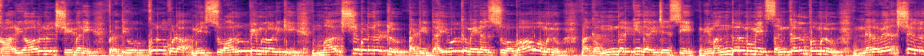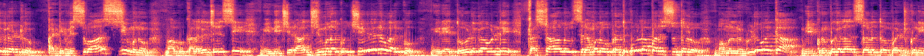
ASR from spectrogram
కార్యాలను చేయమని ప్రతి ఒక్కరు కూడా మీ స్వారూప్యములోనికి మార్చబడినట్లు అటు దైవకమైన స్వభావమును మాకందరికీ దయచేసి మేమందరము మీ సంకల్పమును నెరవేర్చగలిగినట్లు అటు విశ్వాస్యమును మాకు కలగచేసి మీ నిత్యరాజ్యమునకు చేరు వరకు మీరే తోడుగా ఉండి కష్టాలు శ్రమలు ప్రతికూల పరిస్థితుల్లో మమ్మల్ని విడవక మీ కృపగల సలతో పట్టుకుని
